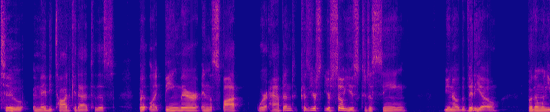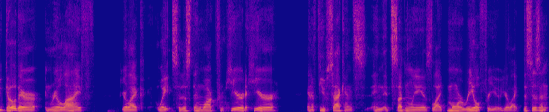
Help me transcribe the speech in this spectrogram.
too, and maybe Todd could add to this, but like being there in the spot where it happened, because you're you're so used to just seeing, you know, the video, but then when you go there in real life, you're like, wait, so this thing walked from here to here in a few seconds, and it suddenly is like more real for you. You're like, this isn't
